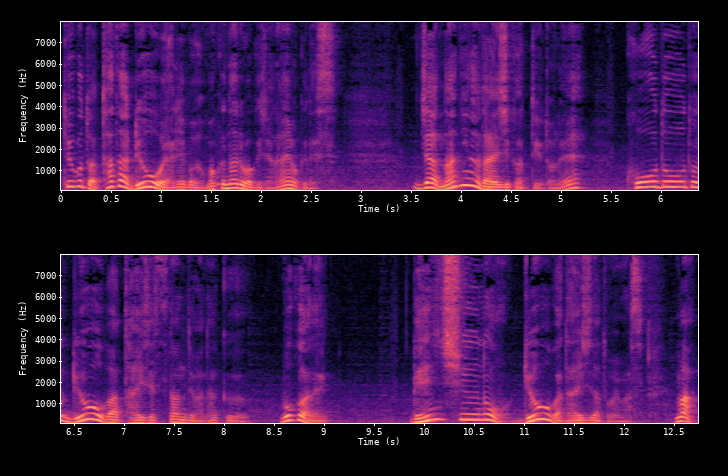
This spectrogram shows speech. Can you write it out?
ということはただ量をやれば上手くなるわけじゃないわけです。じゃあ何が大事かっていうとね行動の量が大切なんではなく僕はね練習の量が大事だと思います。まあ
